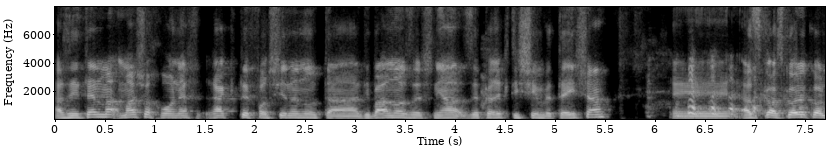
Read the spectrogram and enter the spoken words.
אז ניתן משהו אחרון, איך, רק תפרשי לנו את ה... דיברנו על זה שנייה, זה פרק 99. אה, אז, אז קודם כל,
